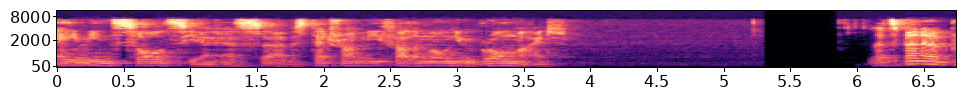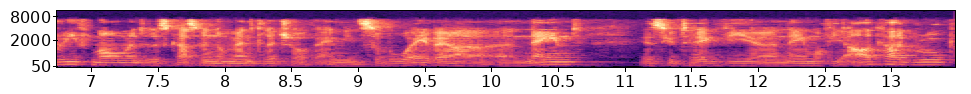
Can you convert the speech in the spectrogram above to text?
amine salts here as uh, tetramethylammonium bromide. Let's spend a brief moment to discuss the nomenclature of amines. So the way they are uh, named is you take the uh, name of the alkyl group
